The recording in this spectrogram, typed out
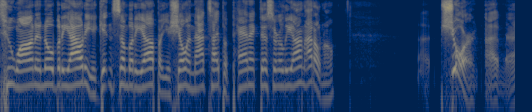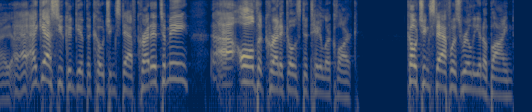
two on and nobody out? Are you getting somebody up? Are you showing that type of panic this early on? I don't know. Uh, sure, I, I, I, guess you could give the coaching staff credit. To me, uh, all the credit goes to Taylor Clarke. Coaching staff was really in a bind.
